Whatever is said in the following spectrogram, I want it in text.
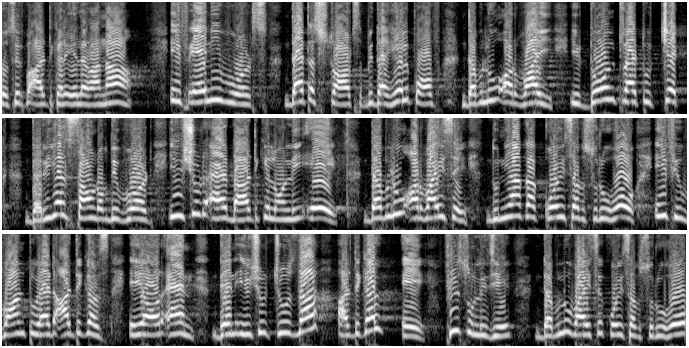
तो सिर्फ़ आर्टिकल ए लगाना। If any words that starts with the help of W or Y, you don't try to check the real sound of the word, you should add the article only A. W और Y से दुनिया का कोई शब्द शुरू हो if you want to add articles A और N, then you should choose the article A. फिर सुन लीजिए W Y से कोई शब्द शुरू हो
